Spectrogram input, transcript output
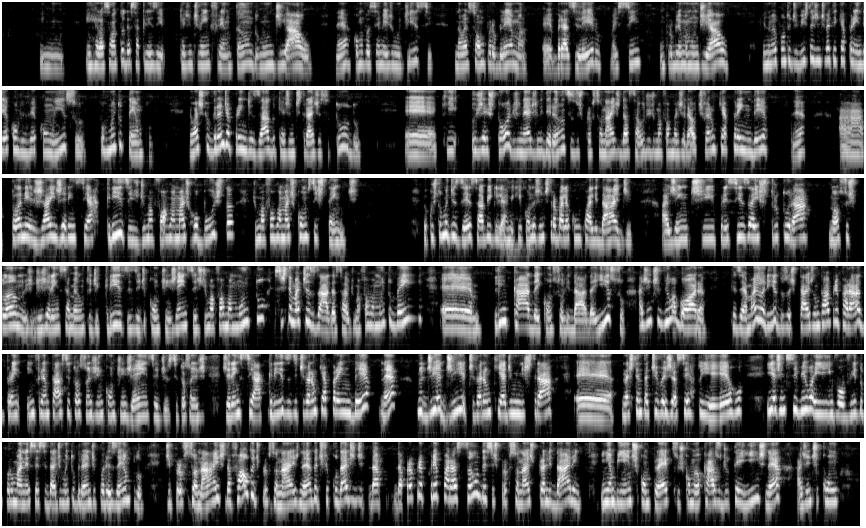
em, em relação a toda essa crise que a gente vem enfrentando mundial, né? Como você mesmo disse, não é só um problema é, brasileiro, mas sim um problema mundial. E no meu ponto de vista, a gente vai ter que aprender a conviver com isso por muito tempo. Eu acho que o grande aprendizado que a gente traz disso tudo é que os gestores, né, as lideranças, os profissionais da saúde de uma forma geral tiveram que aprender, né, a planejar e gerenciar crises de uma forma mais robusta, de uma forma mais consistente. Eu costumo dizer, sabe, Guilherme, que quando a gente trabalha com qualidade, a gente precisa estruturar nossos planos de gerenciamento de crises e de contingências de uma forma muito sistematizada, sabe? De uma forma muito bem é, linkada e consolidada. E isso a gente viu agora. Quer dizer, a maioria dos hospitais não estava preparado para enfrentar situações de incontingência, de situações de gerenciar crises e tiveram que aprender, né, no dia a dia, tiveram que administrar é, nas tentativas de acerto e erro e a gente se viu aí envolvido por uma necessidade muito grande, por exemplo, de profissionais, da falta de profissionais, né, da dificuldade de, da, da própria preparação desses profissionais para lidarem em ambientes complexos, como é o caso de UTIs, né? A gente com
